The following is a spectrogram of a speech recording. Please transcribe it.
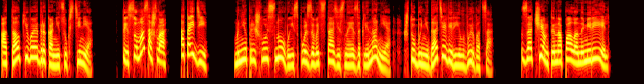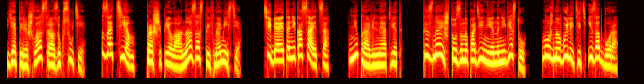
отталкивая драконицу к стене. «Ты с ума сошла? Отойди!» Мне пришлось снова использовать стазисное заклинание, чтобы не дать Аверил вырваться. «Зачем ты напала на Мириэль?» Я перешла сразу к сути. «Затем!» — прошипела она, застыв на месте. «Тебя это не касается!» Неправильный ответ. «Ты знаешь, что за нападение на невесту можно вылететь из отбора?»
